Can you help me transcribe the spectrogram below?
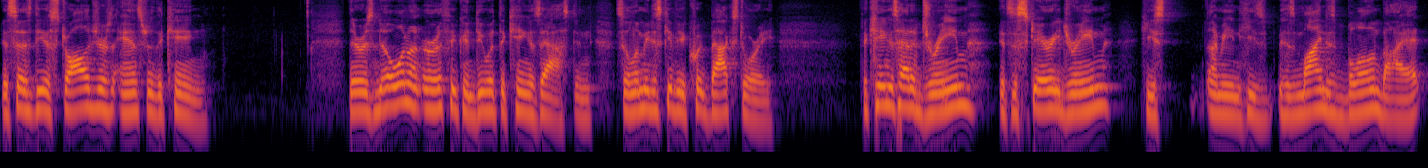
It says, The astrologers answered the king. There is no one on earth who can do what the king has asked. And so let me just give you a quick backstory. The king has had a dream. It's a scary dream. He's, I mean, he's, his mind is blown by it.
